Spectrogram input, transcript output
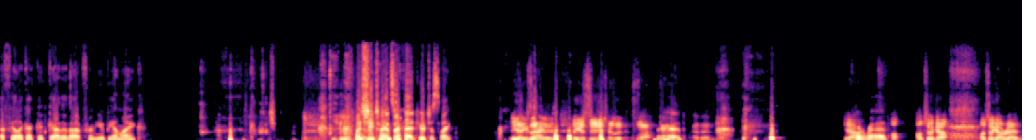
I feel like I could gather that from you being like. when she turns her head, you're just like Yeah, exactly. like as soon as she turns it, "Pwah," their head and then. Yeah, or red. I'll, I'll choke out. I'll choke out Red.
